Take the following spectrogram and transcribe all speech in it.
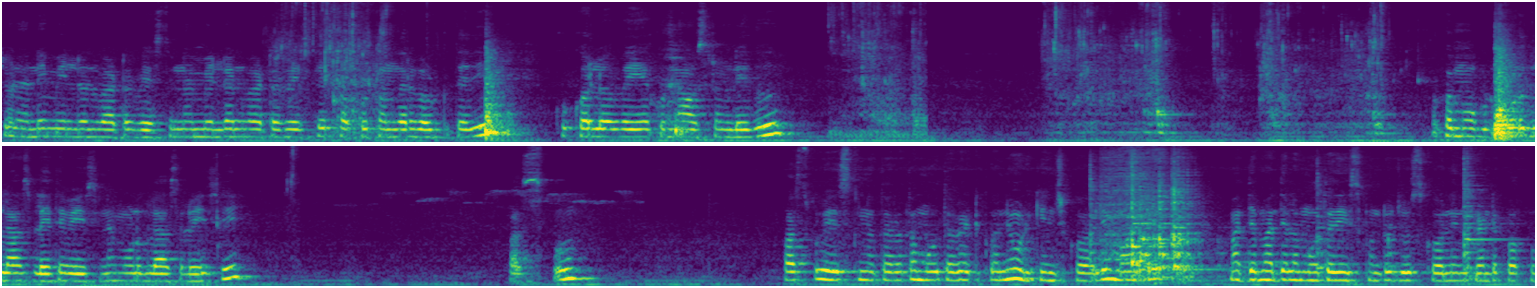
చూడండి మిల్లరన్ వాటర్ వేస్తున్నా. మిల్లరన్ వాటర్ వేస్తే పప్పు తొందరగా ఉడుకుతుంది. కుక్కర్లో వేయకుండా అవసరం లేదు. ఒక మూడు మూడు గ్లాసులు అయితే వేసిన మూడు గ్లాసులు వేసి పసుపు. పసుపు వేసుకున్న తర్వాత మూత పెట్టుకొని ఉడికించుకోవాలి. మధ్య మధ్య మధ్యలో మూత తీసుకుంటూ చూసుకోవాలి. ఎందుకంటే పప్పు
